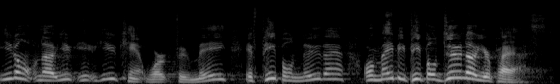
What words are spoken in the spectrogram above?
you don't know. You, you, you can't work through me. If people knew that, or maybe people do know your past.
